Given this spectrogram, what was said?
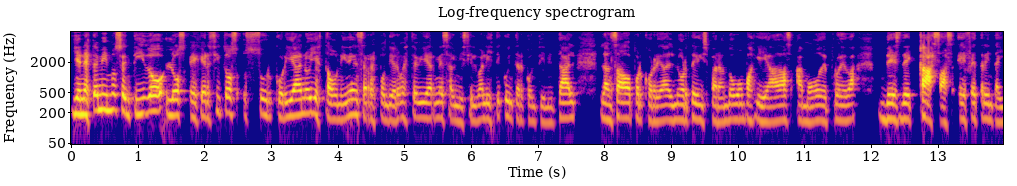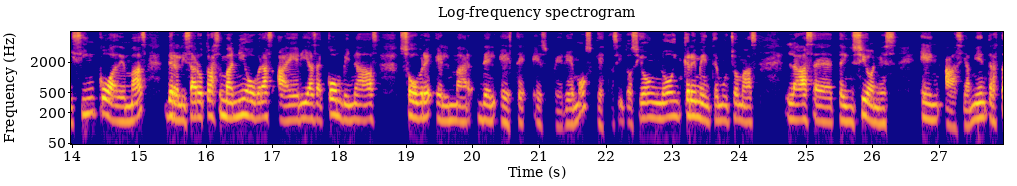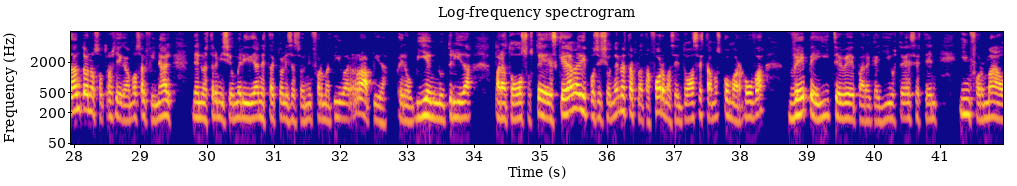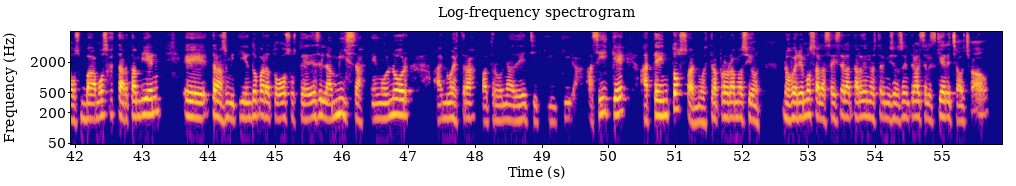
Y en este mismo sentido, los ejércitos surcoreano y estadounidense respondieron este viernes al misil balístico intercontinental lanzado por Corea del Norte disparando bombas guiadas a modo de prueba desde casas F-35, además de realizar otras maniobras aéreas combinadas sobre el mar del Este. Esperemos que esta situación no incremente mucho más las eh, tensiones en Asia. Mientras tanto, nosotros llegamos al final de nuestra emisión meridiana, esta actualización informativa rápida, pero bien nutrida para todos ustedes. Quedan a disposición de nuestras plataformas, en todas estamos como arroba VPI para que allí ustedes estén informados. Vamos a estar también eh, transmitiendo para todos ustedes la misa en honor a nuestra patrona de Chiquinquira. Así que atentos a nuestra programación. Nos veremos a las 6 de la tarde en nuestra emisión central. Se les quiere. Chao, chao.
